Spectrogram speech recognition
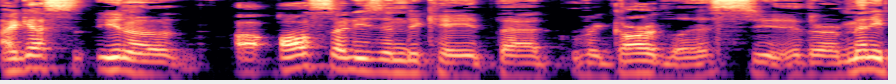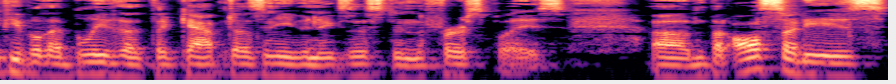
I guess you know all studies indicate that regardless, there are many people that believe that the gap doesn't even exist in the first place. Um, but all studies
